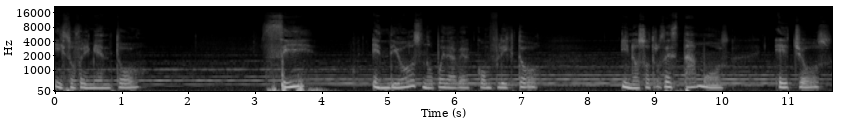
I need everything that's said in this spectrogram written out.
y sufrimiento. Sí, en Dios no puede haber conflicto y nosotros estamos hechos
